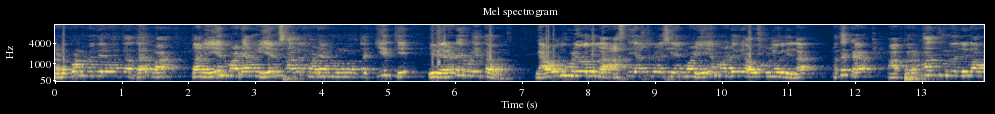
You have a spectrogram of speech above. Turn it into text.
ನಡ್ಕೊಂಡು ಬಂದಿರುವಂತ ಧರ್ಮ, ತಾನು ಏನ್ ಮಾಡ್ಯಾನು, ಏನ್ ಸಾಧನೆ ಮಾಡ್ಯಾನು ಅನ್ನುವಂತ ಕೀರ್ತಿ ಇವೆರಡೇ ಉಳಿತಾವ. ಯಾವುದು ಉಳಿಯೋದಿಲ್ಲ. ಆಸ್ತಿ ಎಷ್ಟು ಗಳಿಸಿ ಏನ್ ಮಾಡಿ ಏನ್ ಮಾಡಿದ್ರು ಯಾವುದು ಉಳಿಯೋದಿಲ್ಲ. ಅದಕ್ಕೆ ಆ ಪರಮಾತ್ಮದಲ್ಲಿ ನಾವು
